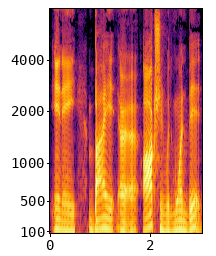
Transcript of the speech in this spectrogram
in a buy it uh, uh, auction with one bid.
